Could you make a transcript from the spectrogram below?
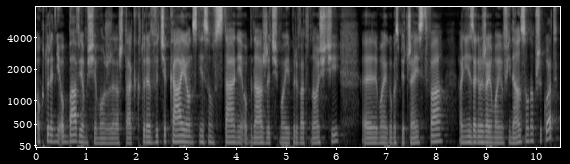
o które nie obawiam się może aż tak, które wyciekając nie są w stanie obnażyć mojej prywatności, e, mojego bezpieczeństwa, ani nie zagrażają moim finansom na przykład.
